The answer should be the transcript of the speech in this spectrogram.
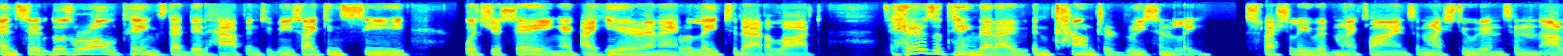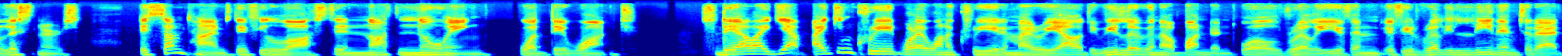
And so those were all things that did happen to me. So I can see what you're saying. I, I hear and I relate to that a lot. Here's a thing that I've encountered recently, especially with my clients and my students and our listeners, is sometimes they feel lost in not knowing what they want. So they are like, yeah, I can create what I want to create in my reality. We live in an abundant world, really. If and if you really lean into that,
